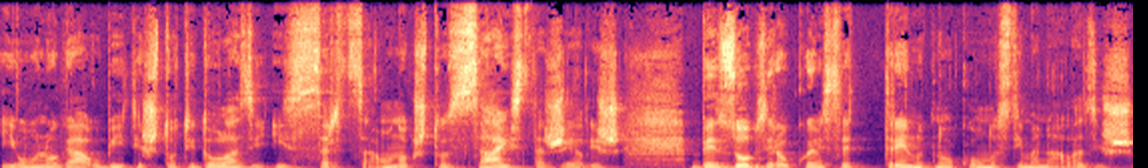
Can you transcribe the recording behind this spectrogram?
i onoga u biti što ti dolazi iz srca, onog što zaista želiš, bez obzira u kojim se trenutno okolnostima nalaziš.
